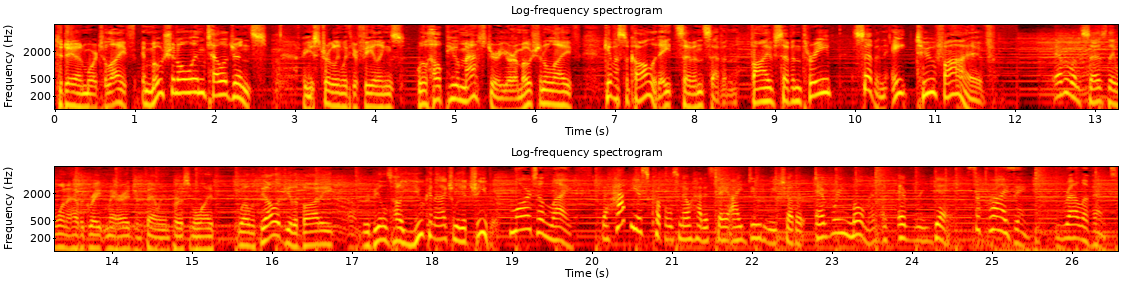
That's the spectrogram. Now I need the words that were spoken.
Today on More to Life, emotional intelligence. Are you struggling with your feelings? We'll help you master your emotional life. Give us a call at 877 573 7825. Everyone says they want to have a great marriage and family and personal life. Well, the theology of the body uh, reveals how you can actually achieve it. More to life. The happiest couples know how to say I do to each other every moment of every day. Surprising, relevant,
